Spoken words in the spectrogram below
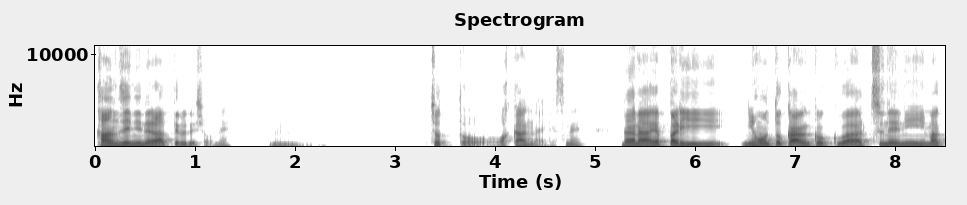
完全に狙ってるでしょうね。うん。ちょっとわかんないですね。だからやっぱり日本と韓国は常に、まあ、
